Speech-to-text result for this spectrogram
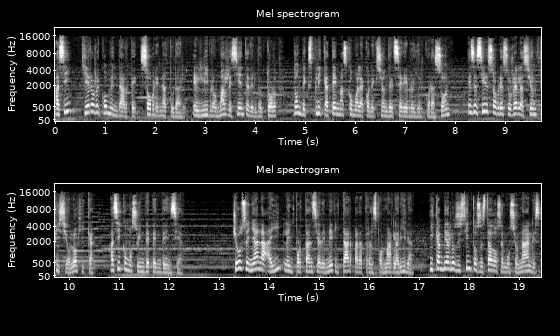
Así, quiero recomendarte Sobrenatural, el libro más reciente del doctor, donde explica temas como la conexión del cerebro y el corazón, es decir, sobre su relación fisiológica, así como su independencia. Joe señala ahí la importancia de meditar para transformar la vida y cambiar los distintos estados emocionales,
